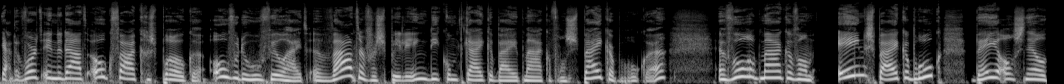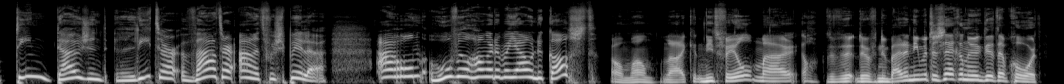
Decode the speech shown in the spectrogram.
Ja, er wordt inderdaad ook vaak gesproken over de hoeveelheid waterverspilling die komt kijken bij het maken van spijkerbroeken. En voor het maken van één spijkerbroek ben je al snel 10.000 liter water aan het verspillen. Aaron, hoeveel hangen er bij jou in de kast? Oh man, nou ik niet veel, maar oh, ik durf- nu bijna niet meer te zeggen nu ik dit heb gehoord.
